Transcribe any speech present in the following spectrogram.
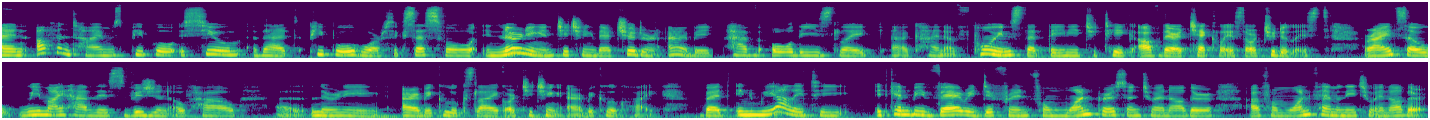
And oftentimes people assume that people who are successful in learning and teaching their children Arabic have all these like uh, kind of points that they need to take off their checklist or to-do list, right? So we might have this vision of how uh, learning Arabic looks like or teaching Arabic looks like. But in reality, it can be very different from one person to another, uh, from one family to another.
